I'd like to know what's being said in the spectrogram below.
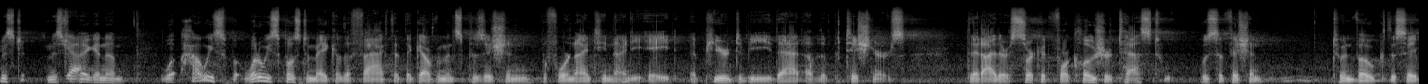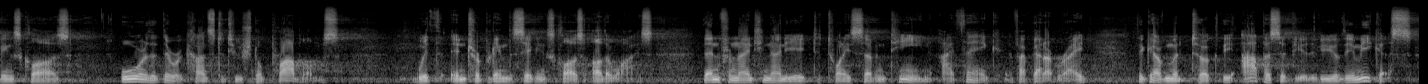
Mr. Mr. Yeah. Feigin, um, how we, what are we supposed to make of the fact that the government's position before 1998 appeared to be that of the petitioners, that either circuit foreclosure test was sufficient to invoke the savings clause, or that there were constitutional problems with interpreting the savings clause otherwise? Then from 1998 to 2017, I think, if I've got it right, the government took the opposite view, the view of the amicus,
